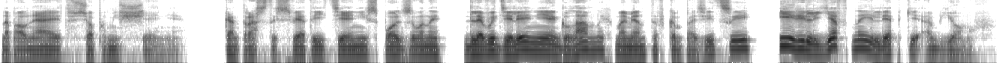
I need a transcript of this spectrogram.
наполняет все помещение. Контрасты света и тени использованы для выделения главных моментов композиции и рельефной лепки объемов.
